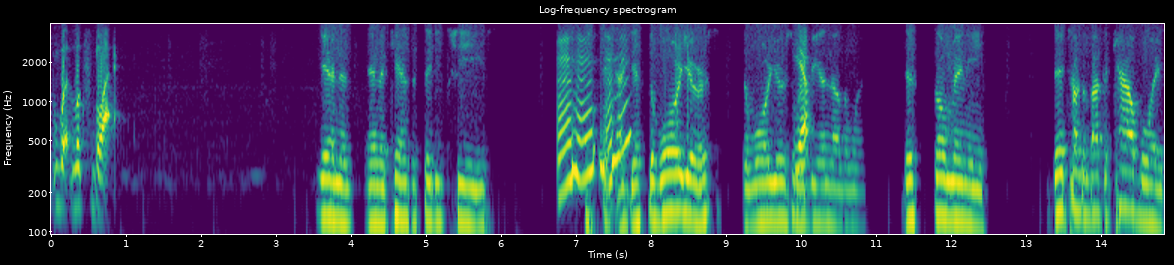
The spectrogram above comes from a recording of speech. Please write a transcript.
what looks black. Yeah, and the and the Kansas City Chiefs. Mhm. I Mhm. guess the Warriors. The Warriors Yep. will be another one. There's so many. They're talking about the Cowboys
